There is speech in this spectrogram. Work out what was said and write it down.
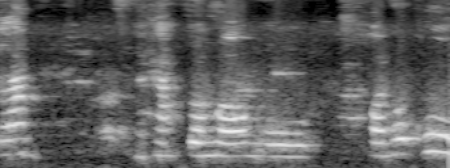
กล้ำนะคะ ตัวงองูพอนกคู่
